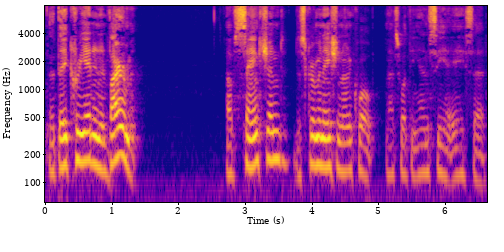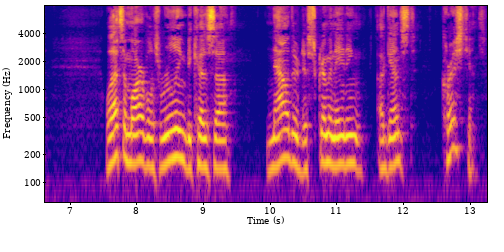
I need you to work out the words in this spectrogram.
that they create an environment of sanctioned discrimination, unquote. That's what the NCAA said. Well, that's a marvelous ruling because uh, now they're discriminating against Christians.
